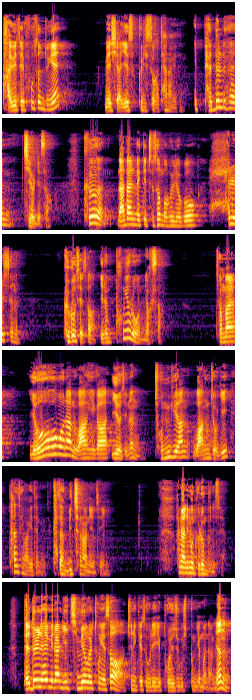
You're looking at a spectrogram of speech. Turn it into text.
다윗의 후손 중에 메시아 예수 그리스도가 태어나게 됩니다. 이 베들렘 지역에서 그 나달 몇개 주워 먹으려고 해를 쓰는 그곳에서 이런 풍요로운 역사 정말 영원한 왕위가 이어지는 존귀한 왕족이 탄생하게 되는 거죠. 가장 미천한 인생이. 하나님은 그런 분이세요. 베들레헴이란 이 지명을 통해서 주님께서 우리에게 보여주고 싶은 게 뭐냐면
